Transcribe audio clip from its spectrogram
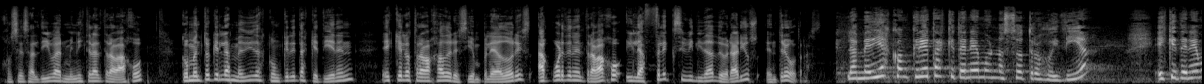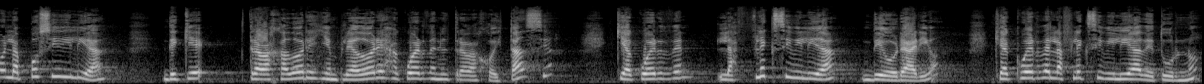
José Saldívar, ministra del Trabajo, comentó que las medidas concretas que tienen es que los trabajadores y empleadores acuerden el trabajo y la flexibilidad de horarios, entre otras. Las medidas concretas que tenemos nosotros hoy día es que tenemos la posibilidad de que trabajadores y empleadores acuerden el trabajo a distancia, que acuerden la flexibilidad de horario, que acuerden la flexibilidad de turno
